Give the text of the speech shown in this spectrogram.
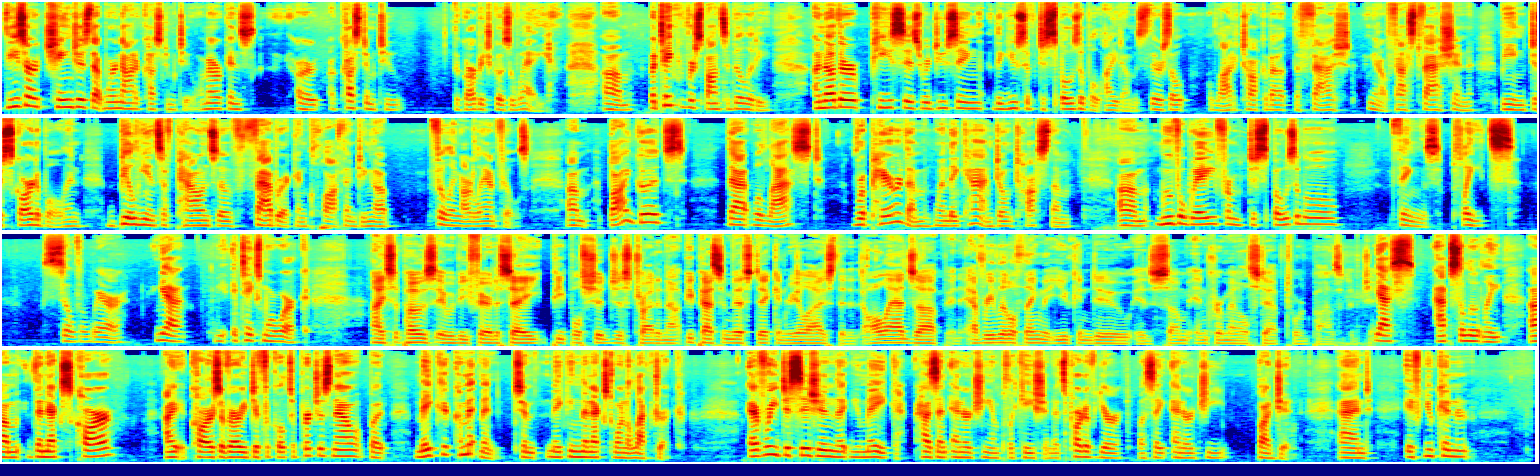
These are changes that we're not accustomed to. Americans are accustomed to the garbage goes away. Um, but taking responsibility. Another piece is reducing the use of disposable items. There's a, a lot of talk about the fast, you know, fast fashion being discardable and billions of pounds of fabric and cloth ending up filling our landfills. Um, buy goods that will last. Repair them when they can. Don't toss them. Um, move away from disposable things, plates, silverware. Yeah, it takes more work. I suppose it would be fair to say people should just try to not be pessimistic and realize that it all adds up, and every little thing that you can do is some incremental step toward positive change. Yes, absolutely. Um, the next car, I, cars are very difficult to purchase now, but make a commitment to making the next one electric. Every decision that you make has an energy implication. It's part of your, let's say, energy budget. And if you can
